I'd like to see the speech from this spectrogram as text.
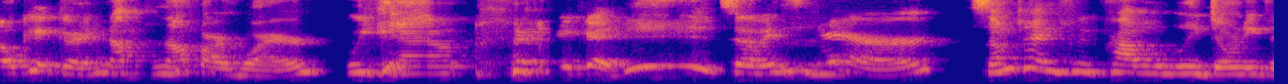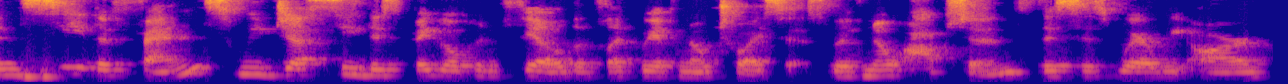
okay, good. Not not barbed wire. We can. okay, good. So it's there sometimes we probably don't even see the fence. We just see this big open field of like, we have no choices, we have no options. This is where we are.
